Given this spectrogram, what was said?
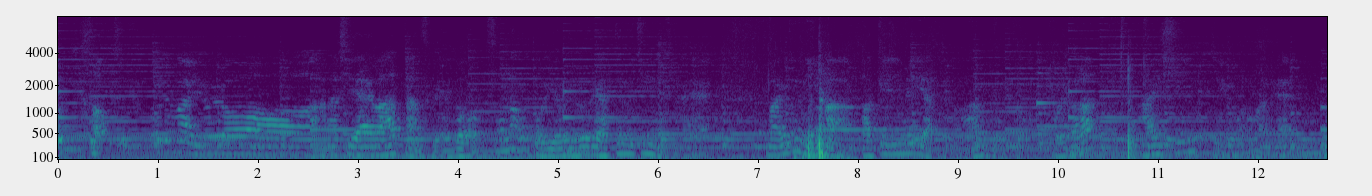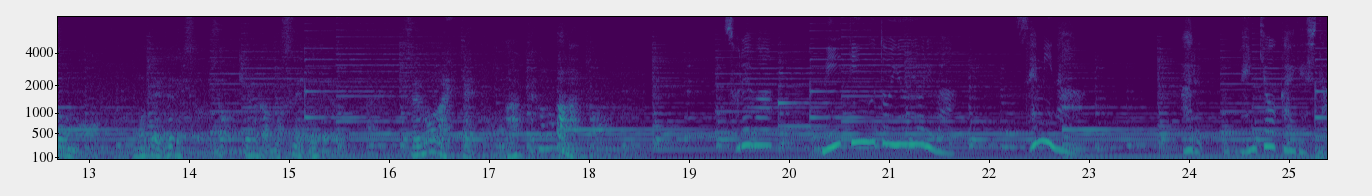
れでまあいろいろ話し合いはあったんですけれどそんなことをいろいろやってるうちにですねまあ要するに今パッケージメディアっていうのがあるけれどこれから配信っていうものがねどうも表に出てきそうでしょ？っていうかもうすでに出てる。そういうものは一体どうなっていくのかなと。それはミーティングというよりはセミナーある勉強会でした。こ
